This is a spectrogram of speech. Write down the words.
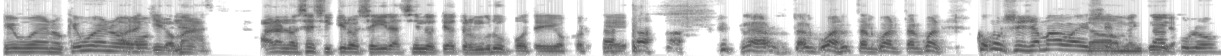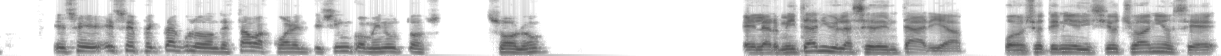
Qué bueno, qué bueno. Ahora quiero más. Ahora no sé si quiero seguir haciendo teatro en grupo, te digo, Jorge. claro, tal cual, tal cual, tal cual. ¿Cómo se llamaba ese espectáculo? Ese, ese espectáculo donde estabas 45 minutos solo. El ermitaño y la sedentaria. Cuando yo tenía 18 años se,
